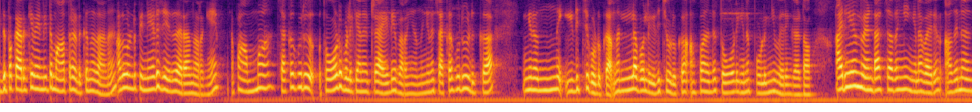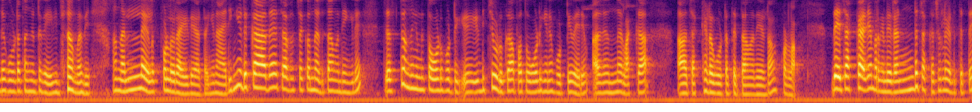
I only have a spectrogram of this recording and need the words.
ഇതിപ്പോൾ കറിക്ക് വേണ്ടിയിട്ട് മാത്രം എടുക്കുന്നതാണ്. അതുകൊണ്ട് പിന്നീട് ചെയ്ത് തരാമെന്ന് പറഞ്ഞേ. അപ്പോൾ അമ്മ ചക്കക്കുരു തോട് പൊളിക്കാനായിട്ടൊരു ഐഡിയ പറഞ്ഞു. ഇങ്ങനെ ചക്കക്കുരു എടുക്കുക. ഇങ്ങനെ ഒന്ന് ഇടിച്ചു കൊടുക്കുക. നല്ലപോലെ ഇടിച്ചു കൊടുക്കുക. അപ്പോൾ അതിന്റെ തോട് ഇങ്ങനെ പൊളിഞ്ഞു വരും കേട്ടോ. അരിയും വേണ്ട ചതങ്ങി ഇങ്ങനെ വരും. അതിന് അതിന്റെ കൂട്ടത്ത് അങ്ങോട്ട് വേവിച്ചാൽ മതി. അത് നല്ല എളുപ്പമുള്ള ഒരു ഐഡിയ കേട്ടോ. ഇങ്ങനെ അരിഞ്ഞെടുക്കാതെ ചതച്ചൊക്കെ ഒന്ന് എടുത്താൽ മതിയെങ്കിൽ ജസ്റ്റ് ഒന്ന് ഇങ്ങനെ തോട് പൊട്ടി ഇടിച്ചു കൊടുക്കുക. അപ്പോൾ തോടിങ്ങനെ പൊട്ടി വരും. അതിനൊന്ന് ഇളക്കുക. ചക്കയുടെ കൂട്ടത്തിട്ടാൽ മതി കേട്ടോ. കൊള്ളാം. ദേ ചക്ക ഞാൻ പറഞ്ഞില്ലേ രണ്ട് ചക്കച്ചുള്ള എടുത്തിട്ട്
